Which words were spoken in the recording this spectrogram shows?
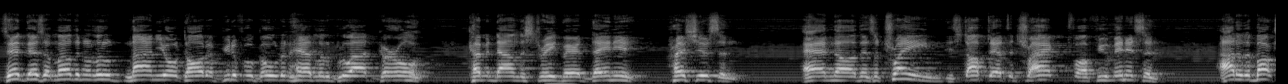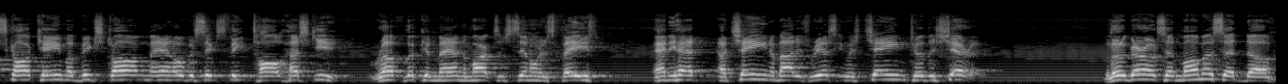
Said there's a mother and a little nine-year-old daughter, beautiful golden-haired little blue-eyed girl coming down the street, very dainty, precious, and and uh, there's a train. He stopped at the track for a few minutes, and out of the boxcar came a big, strong man, over six feet tall, husky, rough-looking man, the marks of sin on his face, and he had a chain about his wrist. He was chained to the sheriff. The little girl said, Mama, said, uh,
